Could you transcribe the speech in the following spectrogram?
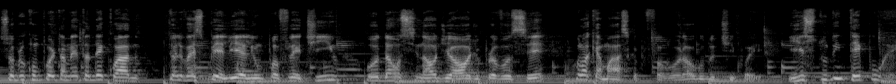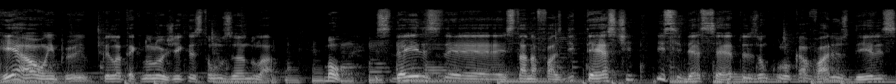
sobre o comportamento adequado. Então ele vai expelir ali um panfletinho ou dar um sinal de áudio para você. Coloque a máscara, por favor, algo do tipo aí. E isso tudo em tempo real, hein, pela tecnologia que eles estão usando lá. Bom, isso daí eles, é, está na fase de teste e se der certo, eles vão colocar vários deles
